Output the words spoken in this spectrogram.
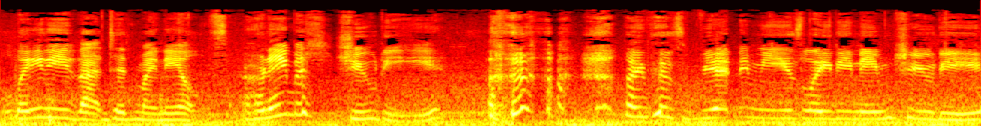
lady that did my nails, her name is Judy. like this Vietnamese lady named Judy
